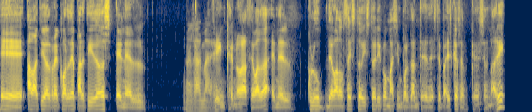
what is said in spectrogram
eh, ha batido el récord de partidos en el, el Real en Madrid. fin, que no hace bada, en el club de baloncesto histórico más importante de este país, que es el, que es el Madrid,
